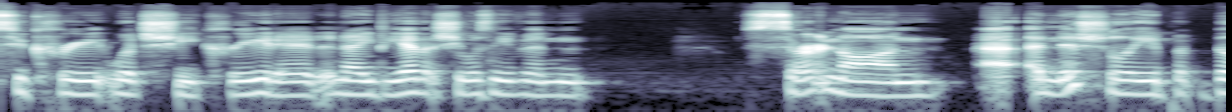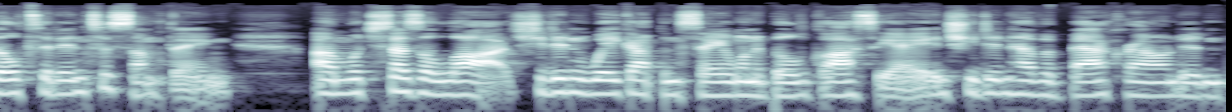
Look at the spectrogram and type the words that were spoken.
to create what she created, an idea that she wasn't even certain on uh, initially, but built it into something, um, which says a lot. She didn't wake up and say, I want to build Glossier, and she didn't have a background in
